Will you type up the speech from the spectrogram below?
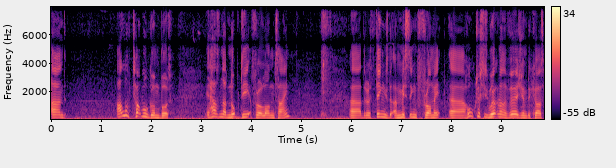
and I love Top Gun, but it hasn't had an update for a long time. Uh, there are things that are missing from it. Uh, I hope Chris is working on a version because,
